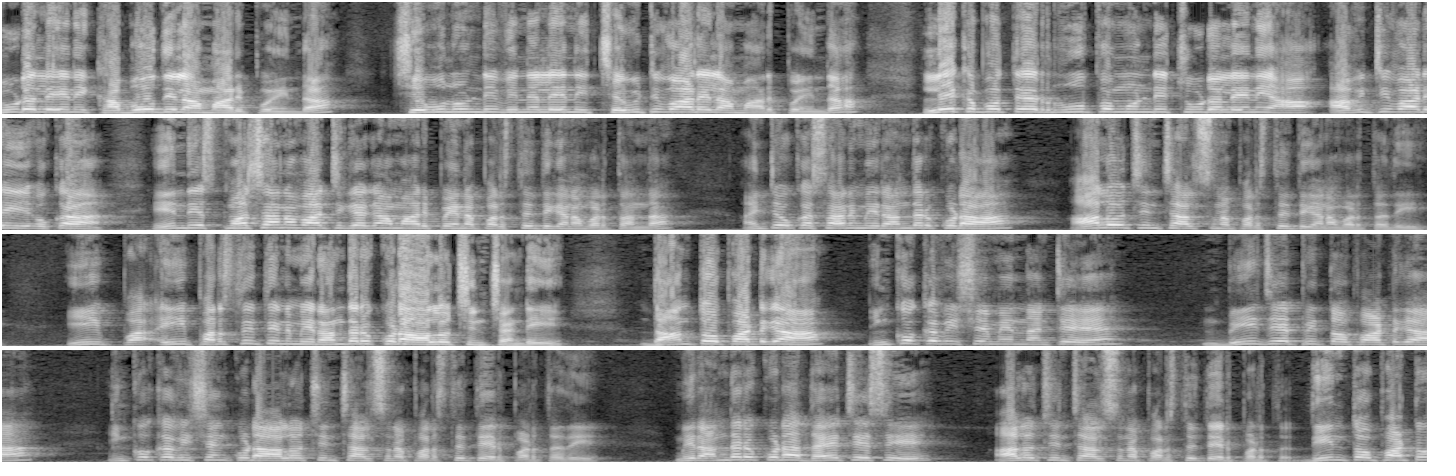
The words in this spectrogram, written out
చూడలేని కబోదిలా మారిపోయిందా? చెవులుండి వినలేని చెవిటివాడిలా మారిపోయిందా? లేకపోతే రూపముండి చూడలేని అవిటివాడి ఒక ఏంది శ్మశాన వాచికగా మారిపోయిన పరిస్థితి కనబడుతుందా? అంటే ఒకసారి మీరందరూ కూడా ఆలోచించాల్సిన పరిస్థితి కనబడుతుంది. ఈ ప ఈ పరిస్థితిని మీరందరూ కూడా ఆలోచించండి. దాంతో పాటుగా ఇంకొక విషయం ఏంటంటే బీజేపీతో పాటుగా ఇంకొక విషయం కూడా ఆలోచించాల్సిన పరిస్థితి ఏర్పడుతుంది. మీరందరూ కూడా దయచేసి ఆలోచించాల్సిన పరిస్థితి ఏర్పడుతుంది. దీంతో పాటు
